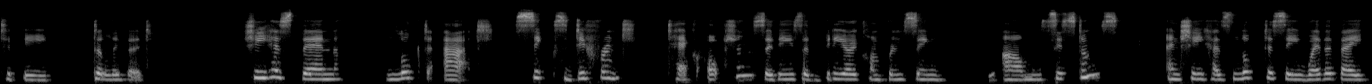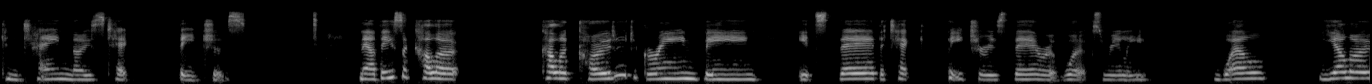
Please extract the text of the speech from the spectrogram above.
to be delivered. She has then looked at six different tech options. So these are video conferencing um, systems. And she has looked to see whether they contain those tech features. Now these are color, color coded, green being it's there, the tech feature is there, it works really well. Yellow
